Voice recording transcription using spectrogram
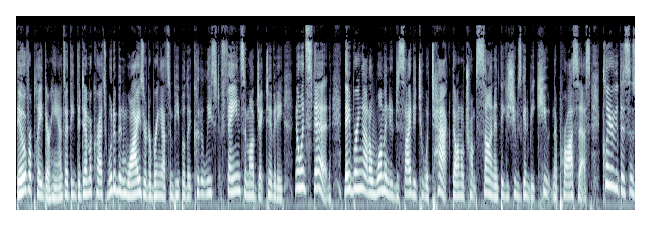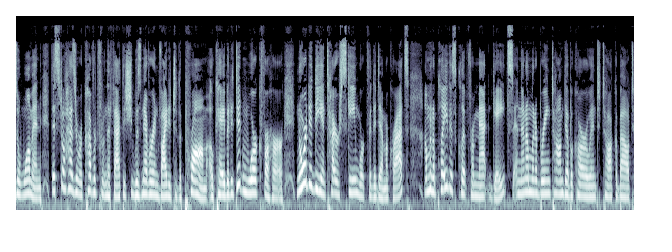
They overplayed their hands. I think the Democrats would have been wiser to bring out some people that could at least feign some objectivity. No, instead, they bring out a woman who decided to attack Donald Trump's son and thinking she was going to be cute in the process. Clearly, this is a woman that still hasn't recovered from the fact that she was never invited to the prom, okay? But it didn't work for her, nor did the entire scheme work for the Democrats. I'm going to play this clip from Matt Gaetz, and then I'm going to bring Tom Del Beccaro in to talk about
